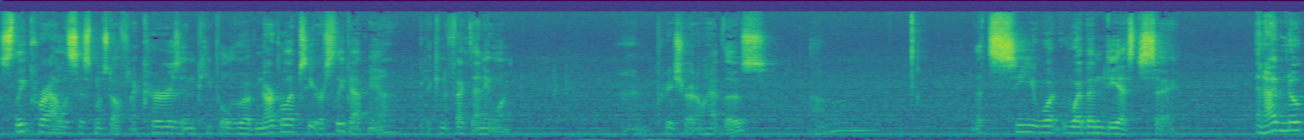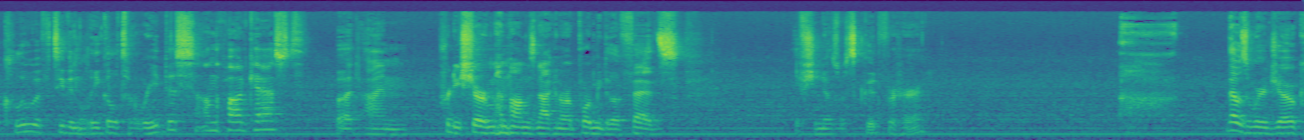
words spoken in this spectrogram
Sleep paralysis most often occurs in people who have narcolepsy or sleep apnea, but it can affect anyone. Pretty sure I don't have those. Um, let's see what WebMD has to say. And I have no clue if it's even legal to read this on the podcast, but I'm pretty sure my mom's not going to report me to the feds if she knows what's good for her. Uh, that was a weird joke.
